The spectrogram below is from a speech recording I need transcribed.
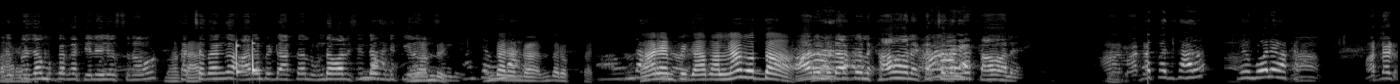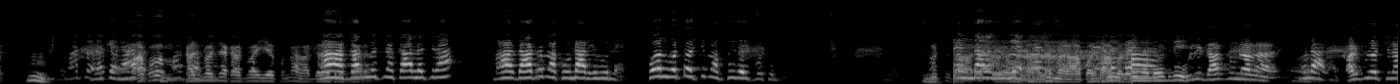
మరి ప్రజాముఖంగా తెలియజేస్తున్నాము. ఖచ్చితంగా ఆర్ఎంపీ డాక్టర్లు ఉండవలసిందే ఉండి ఆర్ఎంపీ కావాలనా వద్దా? ఆర్ఎంపీ డాక్టర్లు కావాలి ఖచ్చితంగా కావాలి. మాట్లాడు. కడుపు వచ్చినా కాళ్ళు వచ్చినా మా డాక్టర్ మాకు ఉండాలి ఈ ఊర్లో. ఫోన్ కొడితే వచ్చి మాకు సూది అయిపోతుంది. డాక్టర్ ఉండాలా? కడుపులు వచ్చినా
